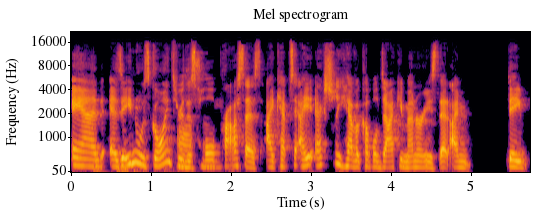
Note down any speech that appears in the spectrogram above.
And as Aidan was going through this whole process, I kept I actually have a couple documentaries that I'm, they,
